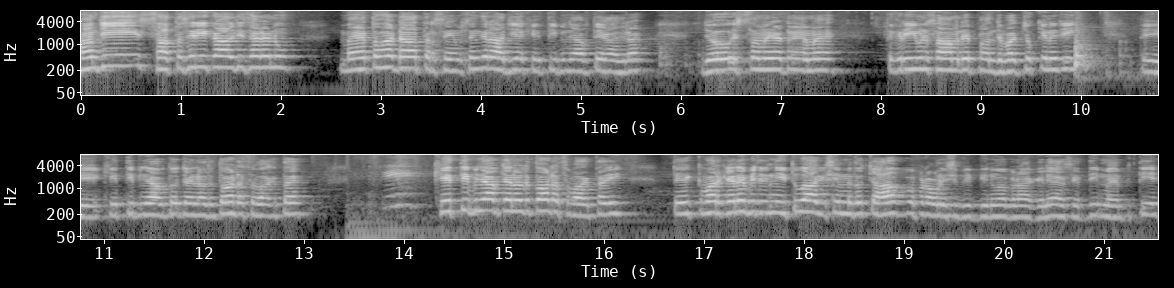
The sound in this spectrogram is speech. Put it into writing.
ਹਾਂਜੀ, ਸਤਿ ਸ੍ਰੀ ਅਕਾਲ ਜੀ ਸਾਰਿਆਂ ਨੂੰ। ਮੈਂ ਤੁਹਾਡਾ ਤਰਸੇਮ ਸਿੰਘ ਰਾਜੀਆ, ਖੇਤੀ ਪੰਜਾਬ ਤੇ ਹਾਜ਼ਰ ਹਾਂ, ਜੋ ਇਸ ਸਮੇਂ ਦਾ ਟਾਈਮ ਹੈ, ਤਕਰੀਬਨ ਸ਼ਾਮ ਦੇ 5 ਵੱਜ ਚੁੱਕੇ ਨੇ ਜੀ। ਤੇ ਖੇਤੀ ਪੰਜਾਬ ਤੋਂ ਚੈਨਲ ਤੇ ਤੁਹਾਡਾ ਸਵਾਗਤ ਹੈ। ਖੇਤੀ ਪੰਜਾਬ ਚੈਨਲ ਤੇ ਤੁਹਾਡਾ ਸਵਾਗਤ ਹੈ ਜੀ। ਤੇ ਇੱਕ ਵਾਰ ਕਹਿੰਦੇ ਵਿੱਚ ਨੀਤੂ ਆ ਗਈ ਸੀ, ਮੇਰੇ ਤੋਂ ਚਾਹ ਫੜਾਉਣੀ ਸੀ ਬੀਬੀ ਨੂੰ, ਮੈਂ ਬਣਾ ਕੇ ਲਿਆ ਸੀ, ਅੱਧੀ ਮੈਂ ਪੀਤੀ ਹੈ।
